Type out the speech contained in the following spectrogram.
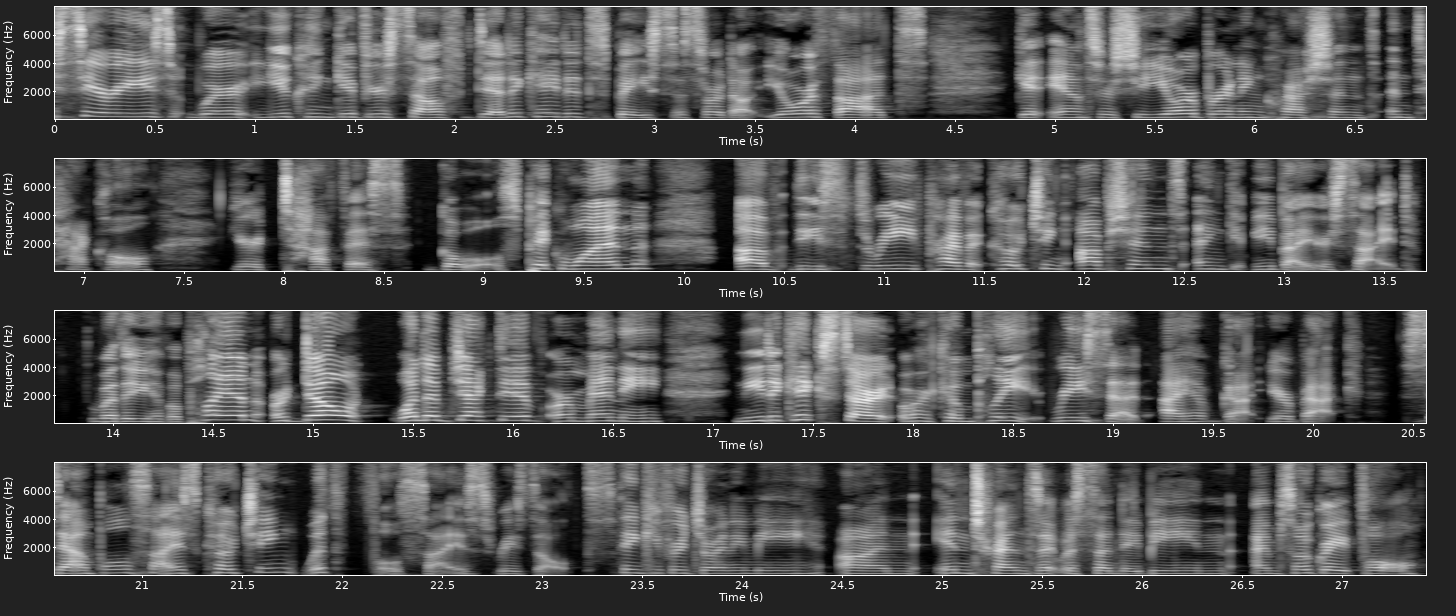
series where you can give yourself dedicated space to sort out your thoughts, get answers to your burning questions and tackle your toughest goals. Pick one of these three private coaching options and get me by your side. Whether you have a plan or don't, one objective or many, need a kickstart or a complete reset, I have got your back. Sample size coaching with full size results. Thank you for joining me on In Transit with Sundae Bean. I'm so grateful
